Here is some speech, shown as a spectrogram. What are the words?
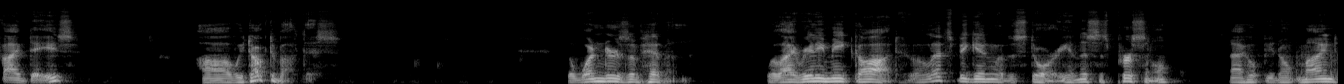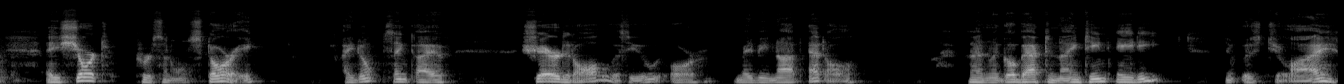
five days, uh, we talked about this. The wonders of heaven. Will I really meet God? Well, let's begin with a story, and this is personal. I hope you don't mind. A short personal story I don't think I've shared it all with you, or maybe not at all. And we go back to 1980. It was July.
